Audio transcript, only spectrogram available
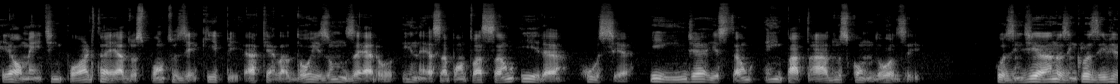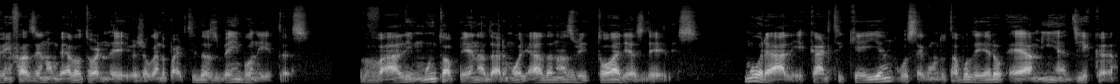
realmente importa é a dos pontos de equipe, aquela 2-1-0, e nessa pontuação Irã, Rússia e Índia estão empatados com 12. Os indianos, inclusive, vêm fazendo um belo torneio, jogando partidas bem bonitas. Vale muito a pena dar uma olhada nas vitórias deles. Murali Kartikeyan, o segundo tabuleiro, é a minha dica.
